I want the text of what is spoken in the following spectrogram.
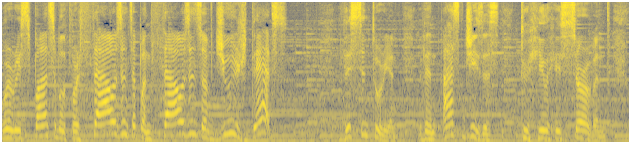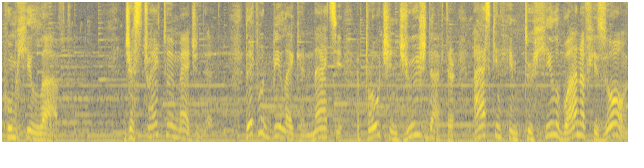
were responsible for thousands upon thousands of Jewish deaths. This centurion then asked Jesus to heal his servant, whom he loved. Just try to imagine that. That would be like a Nazi approaching Jewish doctor asking him to heal one of his own.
